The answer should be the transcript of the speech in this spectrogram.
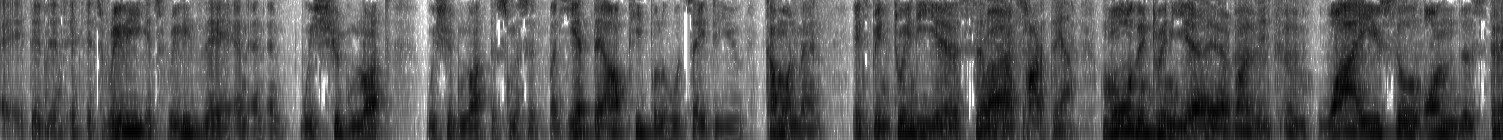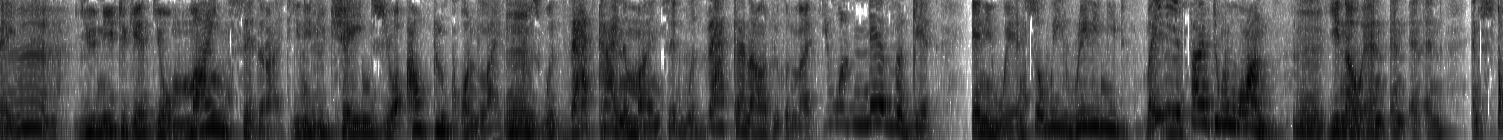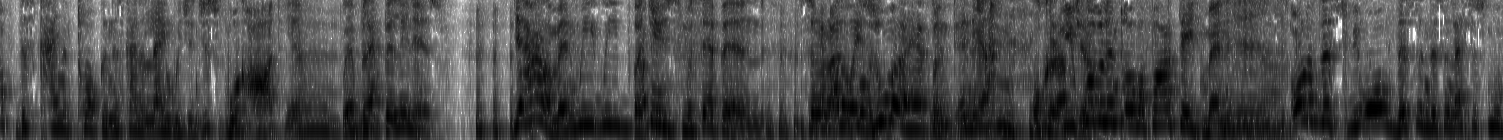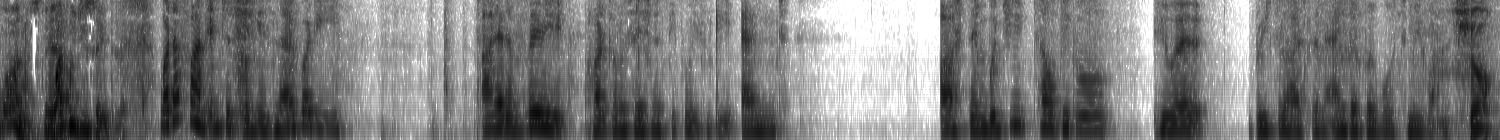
It, it, it's it's it's really it's really there, and, and, and we should not we should not dismiss it. But yet there are people who would say to you, "Come on, man." It's been 20 years since Right. apartheid. Yeah. More than 20 years Yeah, since yeah. Mm, apartheid. Mm. Why are you still on this train? Mm. You need to get your mindset right. You need to change your outlook on life because with that kind of mindset, with that kind of outlook on life, you will never get anywhere. And so we really need maybe it's time to move on. Mm. You know, and, and, and, and, and stop this kind of talk and this kind of language and just work hard. Yeah. We're black billionaires. Yeah, man. We we But I mean, Juice Motsepe and Cyril by the way, Ramaphosa- Zuma happened, and Yeah. Or corrupt, the equivalent of apartheid, man. It's- All of this, we all this and this, and let's just move on. So What would you say to that? What I find interesting is nobody. I had a very hard conversation with people recently and asked them, would you tell people who were brutalized in the Anglo-Boer War to move on? Sure.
